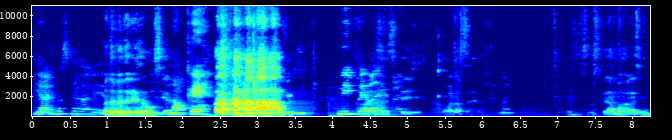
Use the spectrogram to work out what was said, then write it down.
Y ay, no se me da ¿No miedo. te meterías a bucear? No, ¿qué? Ni pedo. este, amorosa. Entonces, Nos quedamos ahora sí.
